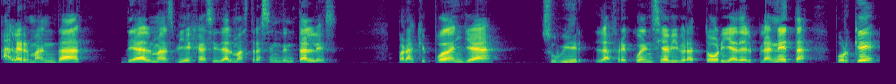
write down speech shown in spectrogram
a la hermandad de almas viejas y de almas trascendentales, para que puedan ya subir la frecuencia vibratoria del planeta. ¿Por qué?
